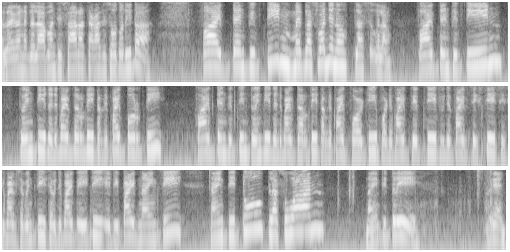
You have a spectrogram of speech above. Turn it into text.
talagang naglalaban si Sara at si Soto dito ah. 5, 10, 15 may plus 1 yun no? Plus lang. 5, 10, 15 20, 25, 30, 35, 40 5, 10, 15, 20, 25, 30, 35, 40, 45, 50, 55, 60, 65, 70, 75, 80, 85, 90, 92 plus 1, 93. Again,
